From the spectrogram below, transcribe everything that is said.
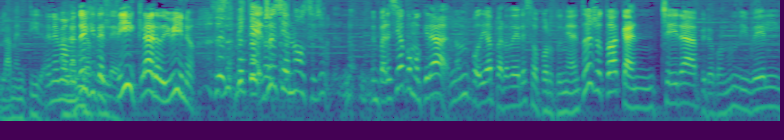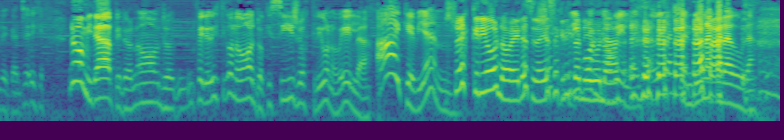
la mentira. En el momento dijiste, sí, claro, divino. ¿Viste? Yo decía, no, si yo, no, me parecía como que era, no me podía perder esa oportunidad. Entonces yo toda canchera, pero con un nivel de canchera, dije, no, mirá, pero no, yo, periodístico no, yo que sí, yo escribo novela. ¡Ay, qué bien! Yo escribo novelas y no habías escrito ni una. novelas, una cara dura.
